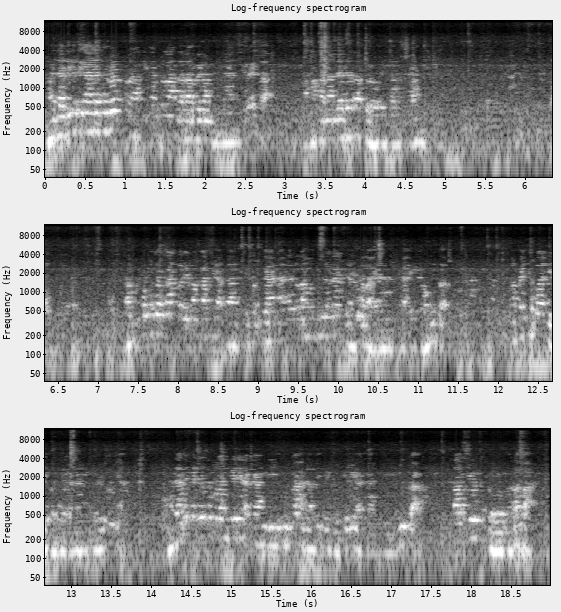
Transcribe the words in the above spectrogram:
Nah, jadi ketika Anda turun, perhatikan pelan dalam belok dengan kereta. Akan Anda adalah prioritas kami. Kami mengucapkan terima kasih atas kepercayaan Anda telah menggunakan jasa layanan KAI Komuter. Sampai jumpa di perjalanan berikutnya. Dari meja sebelah kiri akan dibuka, dari pintu kiri akan dibuka. Stasiun Solo Balapan.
